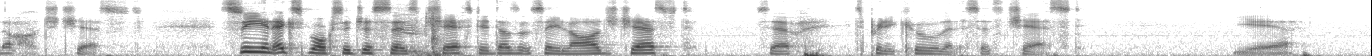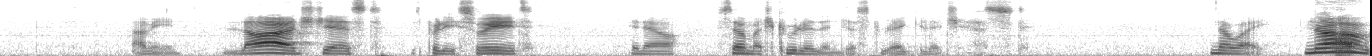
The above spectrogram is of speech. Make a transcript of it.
large chest. See, in Xbox it just says chest, it doesn't say large chest. So, it's pretty cool that it says chest. Yeah. I mean, large chest is pretty sweet. You know, so much cooler than just regular chest. No way. No!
